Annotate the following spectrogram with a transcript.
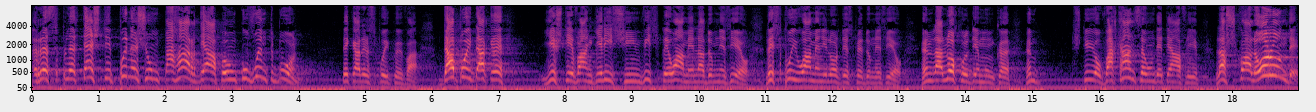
răsplătește până și un pahar de apă, un cuvânt bun pe care îl spui cuiva. Da, apoi dacă ești evanghelist și inviți pe oameni la Dumnezeu, le spui oamenilor despre Dumnezeu, în la locul de muncă, în, știu eu, vacanță unde te afli, la școală, oriunde.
